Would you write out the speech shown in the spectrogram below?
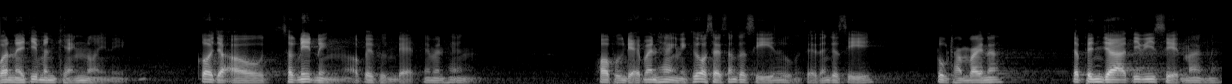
วันไหนที่มันแข็งหน่อยนี่ก็จะเอาสักนิดหนึ่งเอาไปผึ่งแดดให้มันแห้ง พอผึ่งแดดมันแห้งนี่คือเอาใส่สังกะสีลูกใส่สังกะสีลูกทำไว้นะ จะเป็นยาที่วิเศษมากนะ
